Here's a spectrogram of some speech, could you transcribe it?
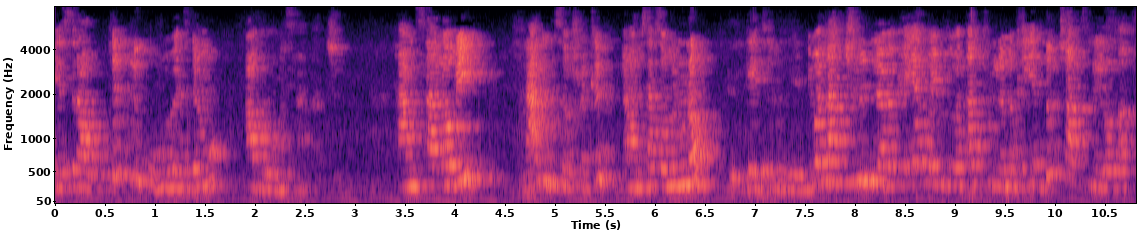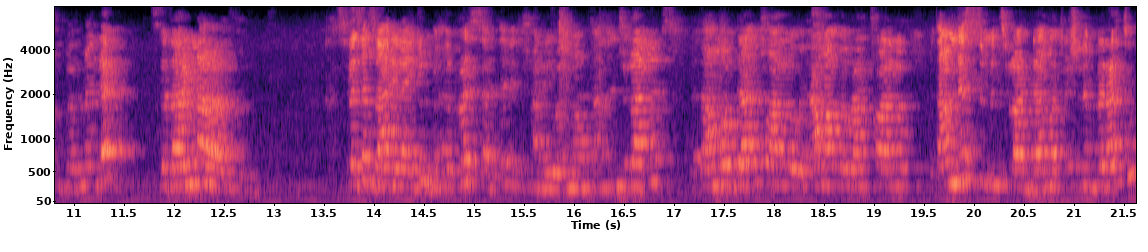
የስራው ትልቁ ውበት ደግሞ አብሮ መስራታችን ሀምሳ ሎሚ ለአንድ ሰው ሸክም ለሀምሳ ሰው ምኑ ነው ጌጥ ህይወታችንን ለመቀየር ወይም ህይወታችሁን ለመቀየር ብቻችሁን የሮጣችሁበት መንገድ እስከዛሬ ምናላችሁ ስለዚህ ዛሬ ላይ ግን በህብረት ሰርተን የተሻለ ህይወት ማምጣት እንችላለን። በጣም ወዳችኋለሁ፣ በጣም አከብራችኋለሁ። በጣም ደስ የምትሉ አዳማጮች ነበራችሁ።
